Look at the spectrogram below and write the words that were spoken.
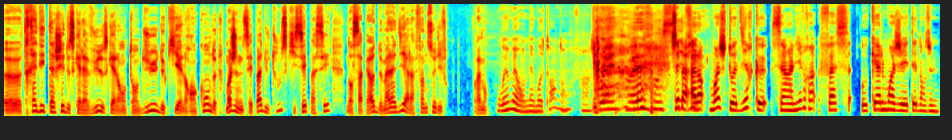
euh, très détaché de ce qu'elle a vu, de ce qu'elle a entendu, de qui elle rencontre. Moi, je ne sais pas du tout ce qui s'est passé dans sa période de maladie à la fin de ce livre. Vraiment. Oui, mais on aime autant, non? Enfin, je... Ouais, ouais. je sais pas. Alors, moi, je dois dire que c'est un livre face auquel moi j'ai été dans une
